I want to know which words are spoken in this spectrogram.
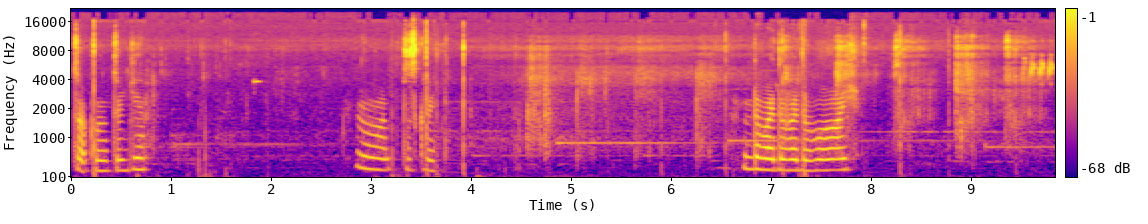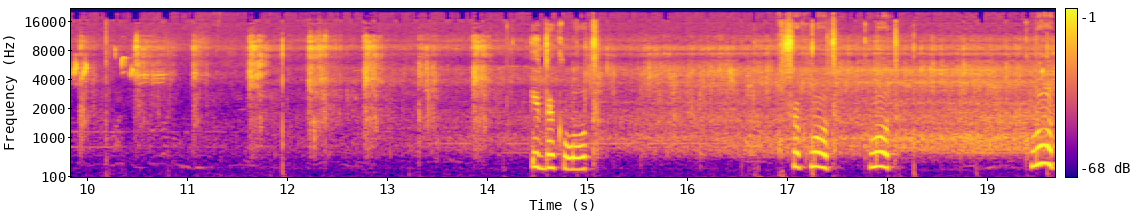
Так, ну тоді. Ну, це скрить. Давай, давай, давай. Іде Клод. Все, Клод, Клод. Клод.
